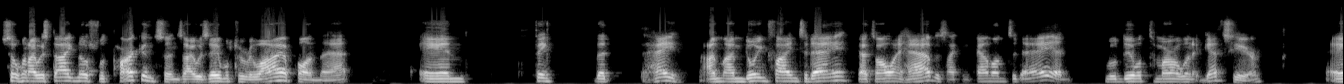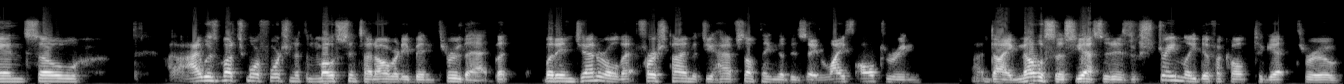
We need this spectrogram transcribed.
So when I was diagnosed with Parkinson's, I was able to rely upon that and think that hey, I'm I'm doing fine today. That's all I have is I can count on today and we'll deal with tomorrow when it gets here. And so I was much more fortunate than most since I'd already been through that. But but in general, that first time that you have something that is a life altering uh, diagnosis, yes, it is extremely difficult to get through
